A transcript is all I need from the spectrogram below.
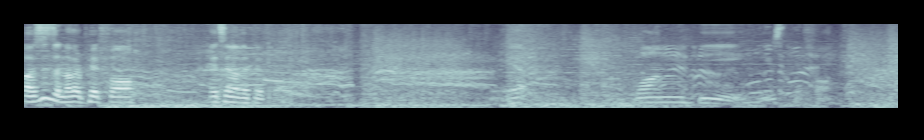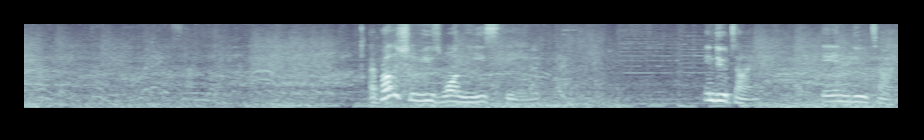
Oh, this is another pitfall. It's another pitfall. Yep. Wang Yi used the pitfall. I probably should have used Wang Yi's theme. In due time. In due time.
